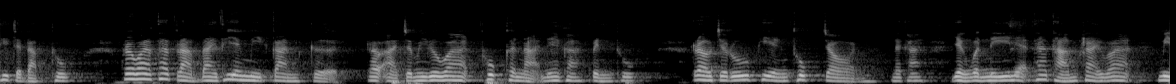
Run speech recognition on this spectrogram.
ที่จะดับทุกข์ เพราะว่าถ้าตราบใดที่ยังมีการเกิด เราอาจจะไม่รู้ว่าทุกขณะเนี้ค่ะเป็นทุกข์ เราจะรู้เพียงทุกจรนะคะ อย่างวันนี้เนี่ยถ้าถามใครว่า มี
